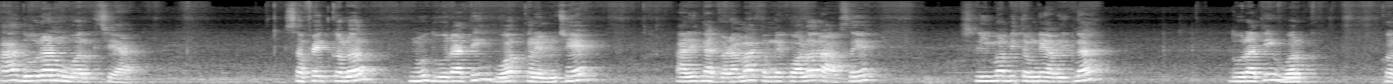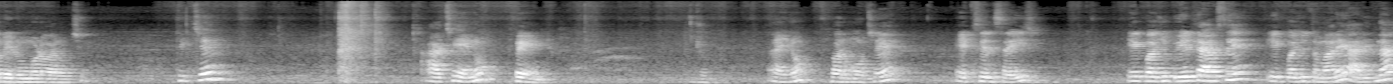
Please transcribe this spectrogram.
આ દોરાનું વર્ક છે આ. સફેદ કલરનું દોરાથી વર્ક કરેલું છે. આ રીતના ગળામાં તમને કોલર આવશે. સ્લીવમાં બી તમને આવી રીતના દોરાથી વર્ક કરેલું મળવાનું છે. ઠીક છે? આ છે એનું પેન્ટ આ એનો ફર્મો છે. એક્સેલ સાઇઝ એક બાજુ બેલ્ટ આવશે, એક બાજુ તમારે આ રીતના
